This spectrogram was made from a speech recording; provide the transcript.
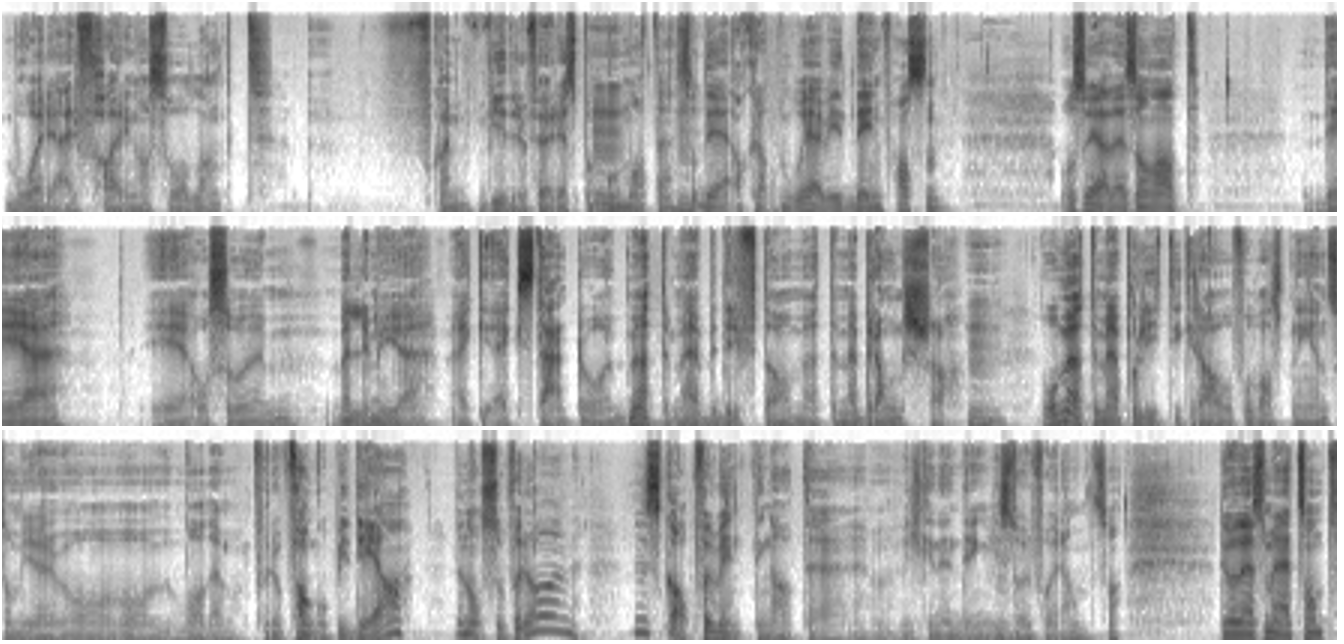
våre erfaringer så langt kan videreføres på en mm. god måte. Så det, akkurat nå er vi i den fasen. Og så er det sånn at det er også um, veldig mye ek eksternt. Og møte med bedrifter og møte med bransjer. Mm. Og møte med politikere og forvaltningen som gjør og, og både for å fange opp ideer, men også for å skape forventninger til hvilken endring vi står foran. Så det er jo det som er et sånt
